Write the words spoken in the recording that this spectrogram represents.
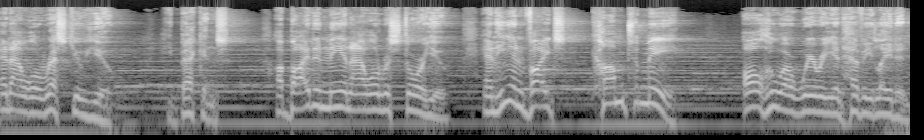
and I will rescue you. He beckons, Abide in me, and I will restore you. And He invites, Come to me, all who are weary and heavy laden,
